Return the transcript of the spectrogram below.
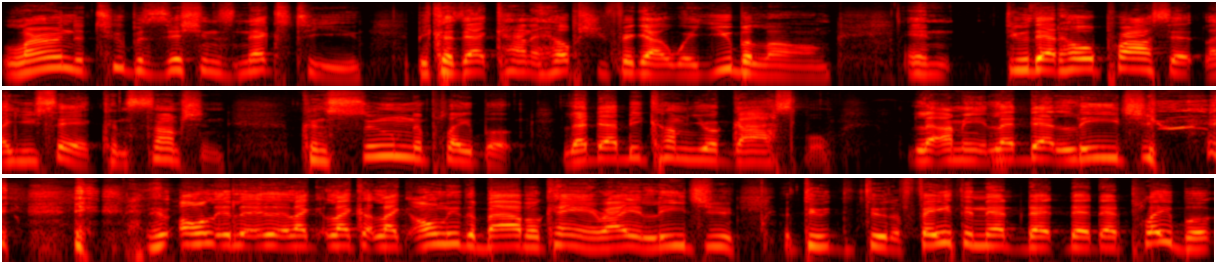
Learn the two positions next to you because that kind of helps you figure out where you belong. And through that whole process like you said consumption. Consume the playbook. Let that become your gospel I mean, let that lead you. only like like like only the Bible can, right? It leads you through through the faith in that that that, that playbook.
